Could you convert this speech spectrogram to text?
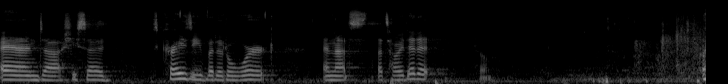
And uh, she said, It's crazy, but it'll work. And that's, that's how I did it.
